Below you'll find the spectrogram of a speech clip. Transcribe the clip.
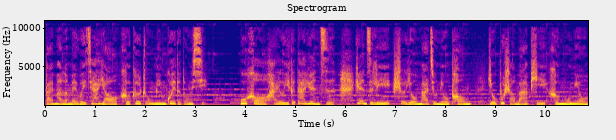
摆满了美味佳肴和各种名贵的东西。屋后还有一个大院子，院子里设有马厩牛棚，有不少马匹和母牛，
